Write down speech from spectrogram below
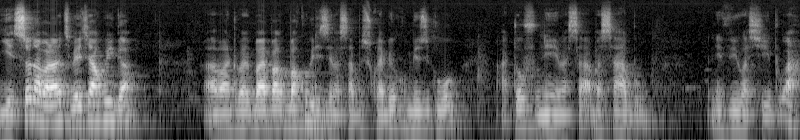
Yes so n'abalala kibeere kyakuyiga abantu ba- ba- ba- bakubirize basubscribe ku music wo ate ofune basa- basaabu ne viewership. Ah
